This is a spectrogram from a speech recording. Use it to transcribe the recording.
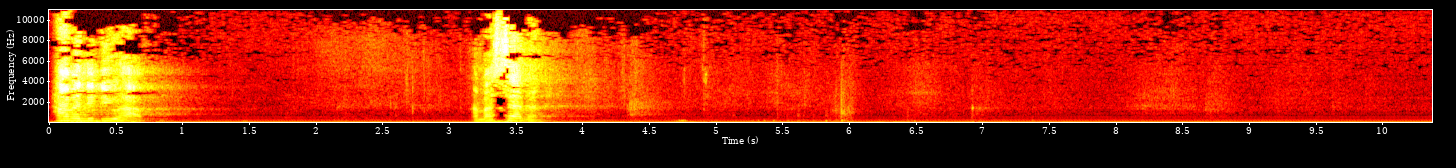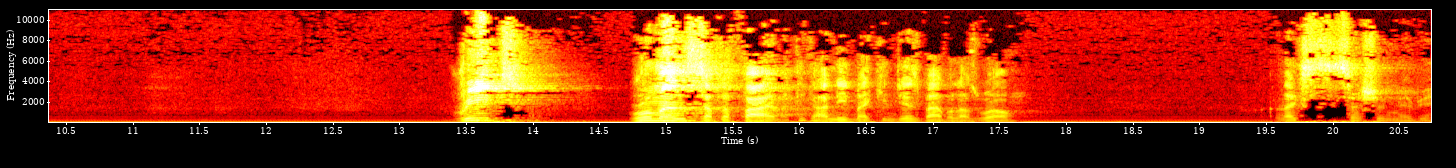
How many do you have? Number seven. Read Romans chapter 5. I think I need my King James Bible as well. Next session, maybe.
